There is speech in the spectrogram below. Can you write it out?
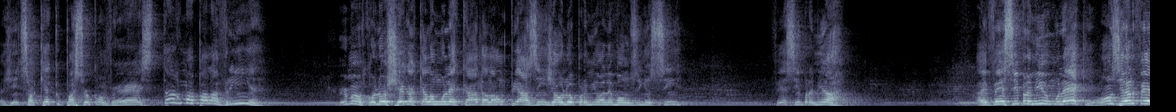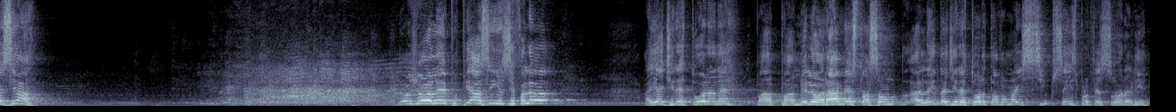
A gente só quer que o pastor converse. Dá uma palavrinha. Irmão, quando eu chego, aquela molecada lá, um piazinho já olhou para mim, um alemãozinho assim. Fez assim para mim, ó. Aí fez assim para mim, o moleque, 11 anos, fez assim, ó. Eu já olhei pro piazinho assim e falei, ó. Aí a diretora, né, para melhorar a minha situação, além da diretora, estavam mais cinco, seis professores ali,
